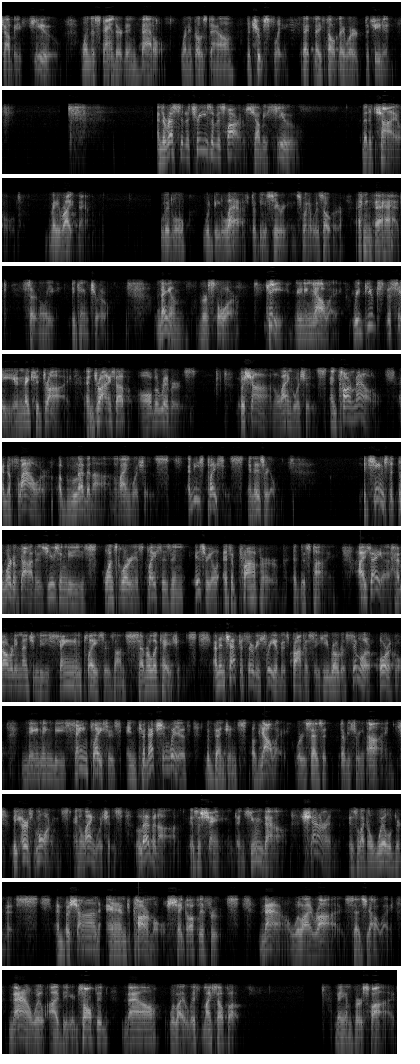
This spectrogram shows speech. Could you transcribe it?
shall be few when the standard in battle, when it goes down, the troops flee. They, they felt they were defeated. And the rest of the trees of his forest shall be few that a child may write them. Little would be left of the Assyrians when it was over, and that certainly became true. Nahum, verse 4 He, meaning Yahweh, rebukes the sea and makes it dry, and dries up all the rivers. Bashan languishes, and Carmel and the flower of Lebanon languishes. And these places in Israel, it seems that the Word of God is using these once glorious places in Israel as a proverb at this time. Isaiah had already mentioned these same places on several occasions. And in chapter 33 of his prophecy, he wrote a similar oracle naming these same places in connection with the vengeance of Yahweh, where he says it 33:9. The earth mourns and languishes. Lebanon is ashamed and hewn down. Sharon is like a wilderness. And Bashan and Carmel shake off their fruits. Now will I rise, says Yahweh. Now will I be exalted. Now will I lift myself up. Nahum verse 5.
